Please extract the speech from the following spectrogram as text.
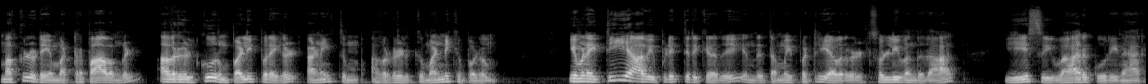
மக்களுடைய மற்ற பாவங்கள் அவர்கள் கூறும் பழிப்புரைகள் அனைத்தும் அவர்களுக்கு மன்னிக்கப்படும். இவனை தீய ஆவி பிடித்திருக்கிறது என்று தம்மை பற்றி அவர்கள் சொல்லி வந்ததால் இயேசு இவ்வாறு கூறினார்.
